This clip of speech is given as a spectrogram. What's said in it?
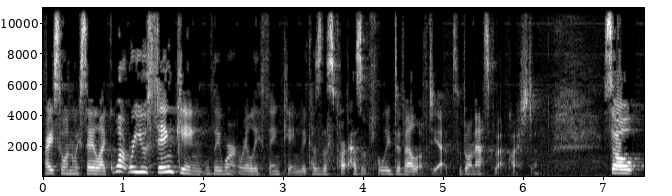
Right? So when we say, like, what were you thinking? Well, they weren't really thinking because this part hasn't fully developed yet. So don't ask that question. So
